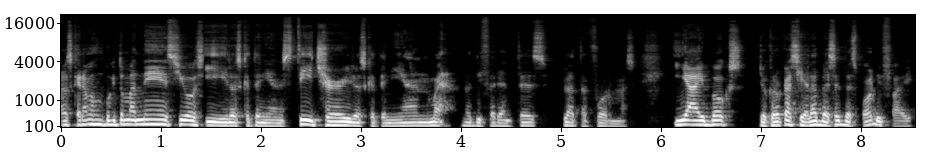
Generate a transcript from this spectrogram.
a los que éramos un poquito más necios y los que tenían Stitcher y los que tenían, bueno, las diferentes plataformas. Y iBox, yo creo que hacía las veces de Spotify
